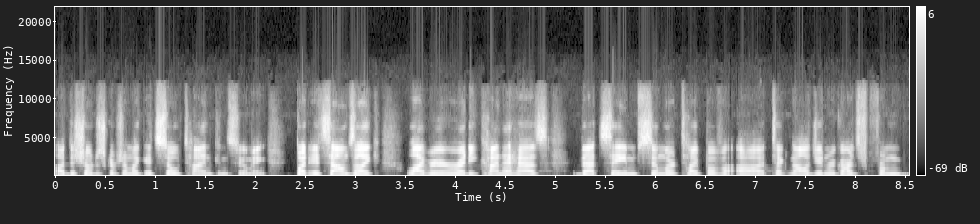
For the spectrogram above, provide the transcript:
uh, the show description, I'm like it's so time consuming. But it sounds like LBRY already kind of has that same similar type of uh, technology in regards from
